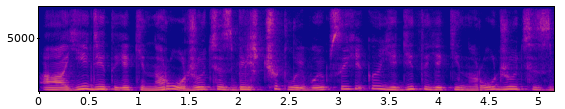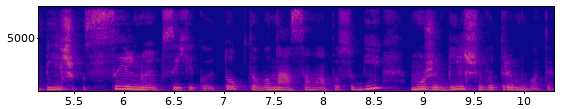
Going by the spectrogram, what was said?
А є діти, які народжуються з більш чутливою психікою, є діти, які народжуються з більш сильною психікою, тобто вона сама по собі може більше витримувати.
